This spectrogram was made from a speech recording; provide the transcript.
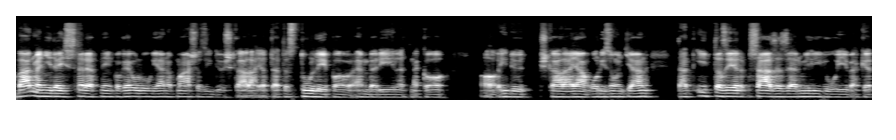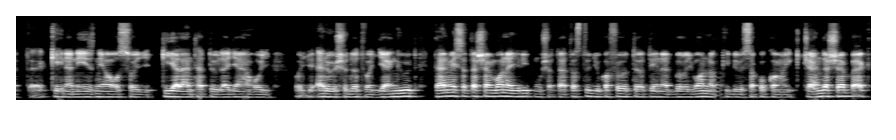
bármennyire is szeretnénk, a geológiának más az időskálája, tehát ez túllép a emberi életnek a, a időskáláján, horizontján, tehát itt azért százezer millió éveket kéne nézni ahhoz, hogy kijelenthető legyen, hogy, hogy erősödött vagy gyengült. Természetesen van egy ritmusa, tehát azt tudjuk a földtörténetből, hogy vannak időszakok, amik csendesebbek,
